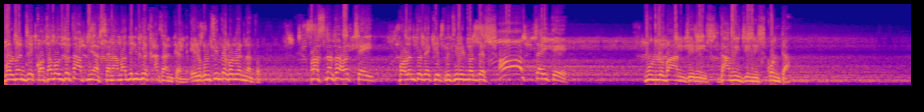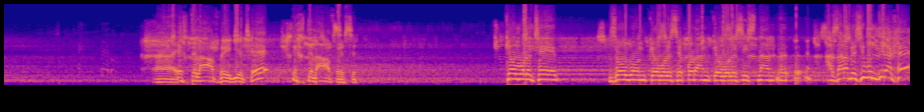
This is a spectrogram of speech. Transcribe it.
বলবেন যে কথা বলতে তো আপনি আসছেন, আমাদের দিয়ে খাটান কেন? এরকম চিন্তা করবেন না তো? প্রশ্নটা হচ্ছে বলেন তো দেখি পৃথিবীর মধ্যে সব চাইতে মূল্যবান জিনিস দামি জিনিস কোনটা? আহ, ইখতিলাফ হয়ে গিয়েছে ইখতিলাফ হয়েছে। কেউ বলেছে যৌবন কেউ বলেছে কোরআন কেউ বলেছে ইসলাম আর যারা বেশি বুদ্ধি রাখে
